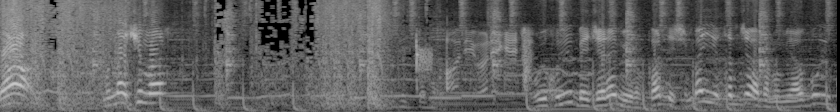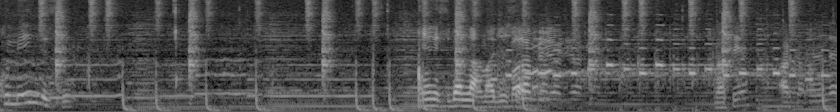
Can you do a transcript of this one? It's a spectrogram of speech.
Ya bunda kim var? Uykuyu beceremiyorum kardeşim. Ben yıkımcı adamım ya. Bu uyku neyin nesi? En iyisi ben lahmacun Baran bir. Nasıl? Arka önünde.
